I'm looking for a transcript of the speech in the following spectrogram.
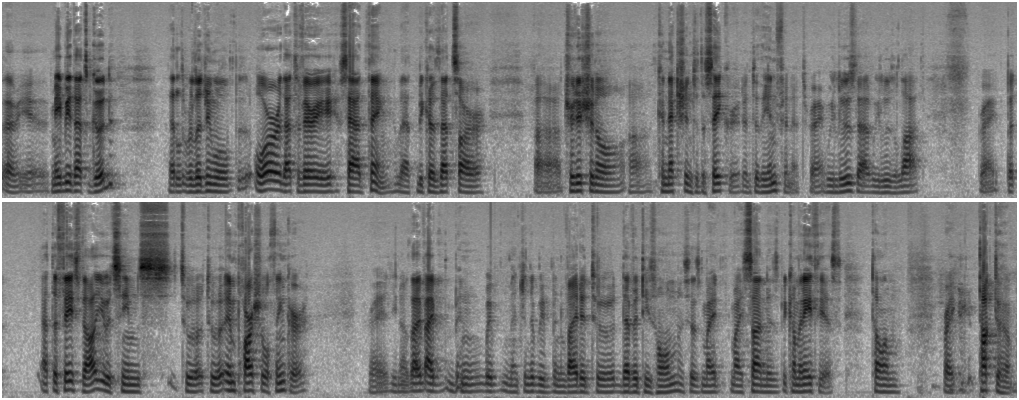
uh, maybe that's good that religion will, or that's a very sad thing that because that's our uh, traditional uh, connection to the sacred and to the infinite, right? We lose that, we lose a lot, right? But at the face value, it seems to a, to an impartial thinker, right? You know, I've, I've been we've mentioned that we've been invited to a devotee's home. It says my my son has become an atheist. Tell him, right? Talk to him,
